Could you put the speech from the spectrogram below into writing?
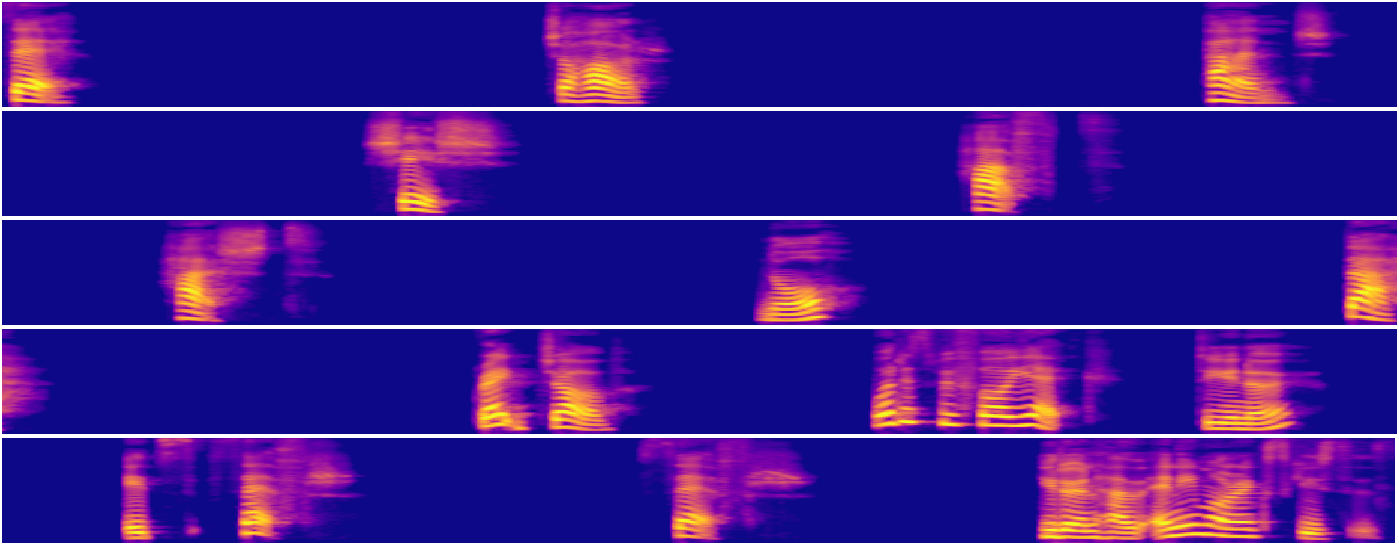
سه چهار پنج شش هفت هشت نه ده Great job! What is before yek? Do you know? It's sefr. Sefr. You don't have any more excuses.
